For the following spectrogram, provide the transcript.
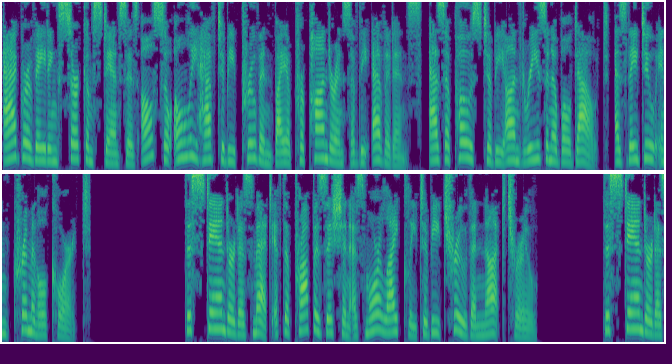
aggravating circumstances also only have to be proven by a preponderance of the evidence, as opposed to beyond reasonable doubt as they do in criminal court. The standard is met if the proposition is more likely to be true than not true. The standard is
